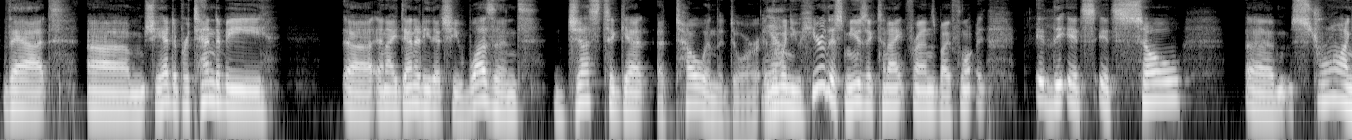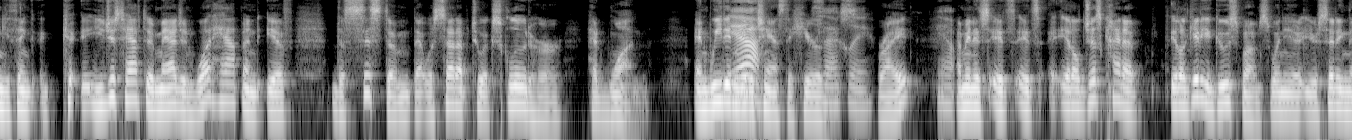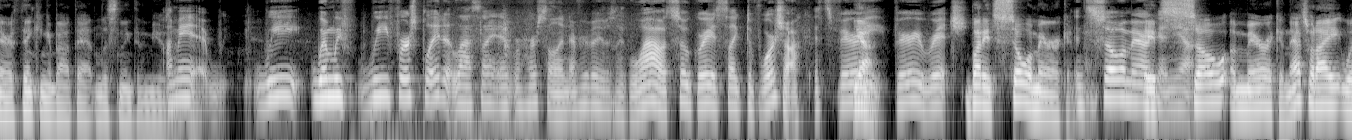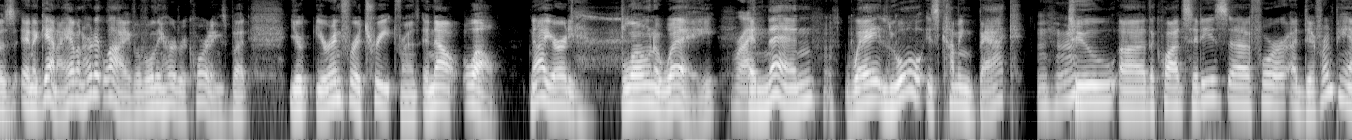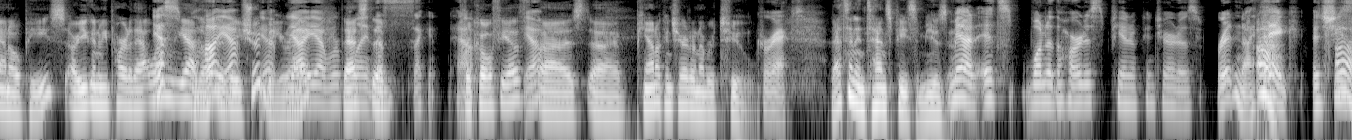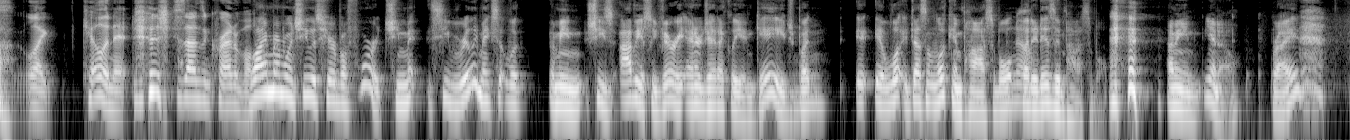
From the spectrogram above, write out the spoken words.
that um, she had to pretend to be uh, an identity that she wasn't just to get a toe in the door. And Yeah. then when you hear this music tonight, friends, by Flor- it, it's it's so um, strong. You think you just have to imagine what happened if the system that was set up to exclude her had won, and we didn't Yeah, get a chance to hear exactly. this, right? Yeah. I mean, it's it's it's it'll just kind of it'll give you goosebumps when you you're sitting there thinking about that and listening to the music. I mean, we when we we first played it last night at rehearsal, and everybody was like, "Wow, it's so great! It's like Dvorak. It's very Yeah. very rich but it's so American. It's so American." It's yeah, so American. That's what I was. And again, I haven't heard it live. I've only heard recordings. But you're you're in for a treat, friends. And now, well, now you're already blown away. Right. And then Wei Luo is coming back Mm-hmm. to uh, the Quad Cities uh, for a different piano piece. Are you going to be part of that one? yes, Yeah, uh-huh, yeah, they should yeah, be, right? Yeah, yeah, we're That's playing the the second half. Prokofiev Yep. uh, uh, Piano Concerto Number Two. Correct. That's an intense piece of music. Man, it's one of the hardest piano concertos written, I Ah. think, and she's Ah. like killing it. she sounds incredible. Well, I remember when she was here before. She she really makes it look. I mean, she's obviously very energetically engaged, but it it, lo- it doesn't look impossible, No. but it is impossible. I mean, you know, right?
